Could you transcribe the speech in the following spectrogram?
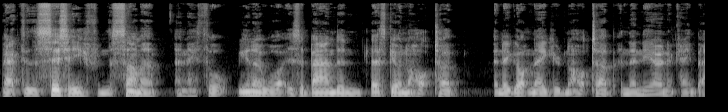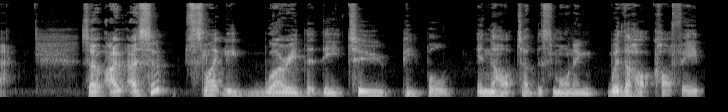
back to the city from the summer, and they thought, you know what, it's abandoned. Let's go in the hot tub. And they got naked in the hot tub, and then the owner came back. So I, I sort of slightly worried that the two people in the hot tub this morning with the hot coffee,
